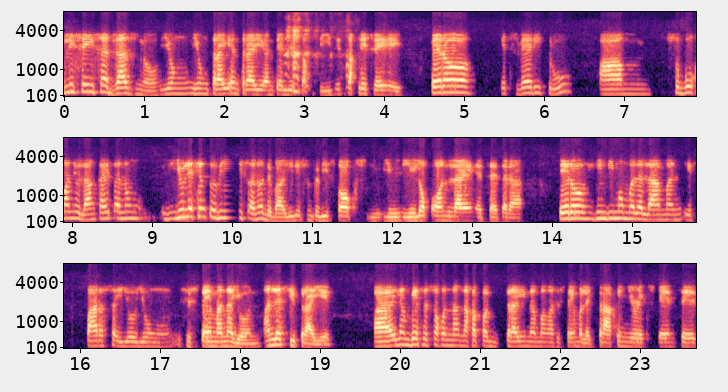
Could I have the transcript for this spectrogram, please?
cliche sa jazz, no? Yung, yung try and try until you succeed. It's a cliche. Pero it's very true um, subukan nyo lang kahit anong, you listen to these, ano, di ba? You listen to these talks, you, you, you look online, etc. Pero hindi mo malalaman if para sa iyo yung sistema na yon unless you try it. Uh, ilang beses ako na nakapag-try ng mga sistema like tracking your expenses.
